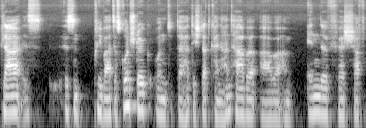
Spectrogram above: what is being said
klar, es ist ein privates Grundstück und da hat die Stadt keine Handhabe, aber am Ende verschafft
